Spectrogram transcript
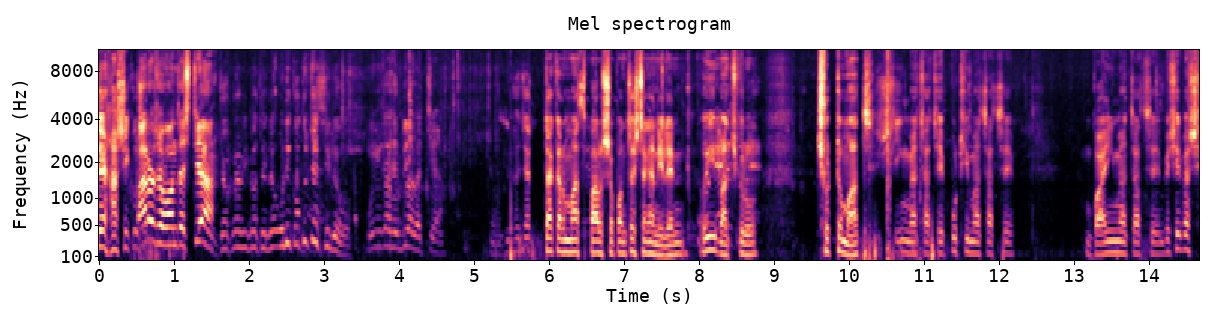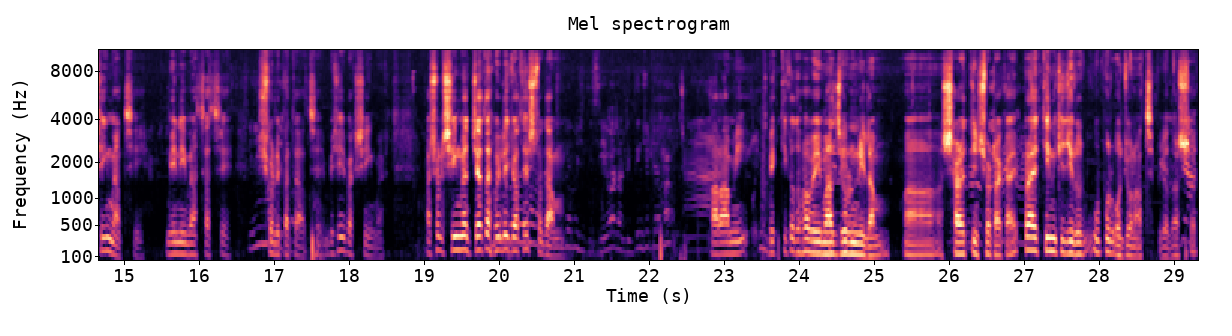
যে হাসি খুশি। বারোশো পঞ্চাশ টিয়া। উনি কত চাইছিল? উনি চাইছে দুই হাজার টিয়া। দুই হাজার টাকার মাছ বারোশো পঞ্চাশ টাকা নিলেন। ওই মাছগুলো ছোট্ট মাছ শিং মাছ আছে পুঁটি মাছ আছে। বাইং মাছ আছে বেশিরভাগ শিং মাছই মিনি মাছ আছে শোলে পাতা আছে বেশিরভাগ শিং মাছ। আসলে শিং মাছ যেটা হইলে যথেষ্ট দাম। আর আমি ব্যক্তিগতভাবে এই মাছগুলো নিলাম সাড়ে তিনশো টাকায় প্রায় তিন কেজির উপর ওজন আছে প্রিয় দর্শক।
